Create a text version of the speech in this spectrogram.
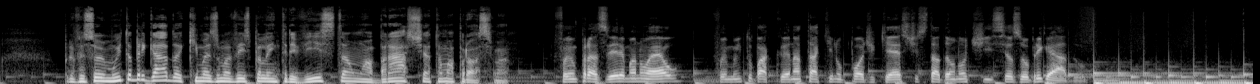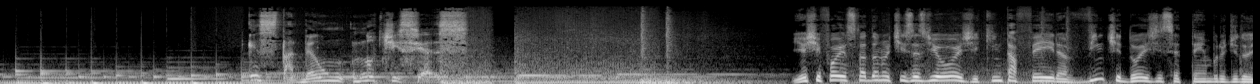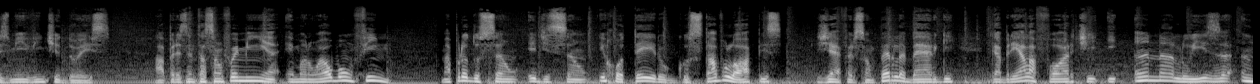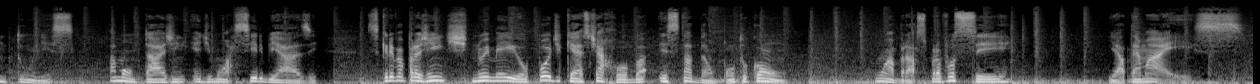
Professor, muito obrigado aqui mais uma vez pela entrevista, um abraço e até uma próxima. Foi um prazer, Emanuel. Foi muito bacana estar aqui no podcast Estadão Notícias. Obrigado. Estadão Notícias. E este foi o Estadão Notícias de hoje, quinta-feira, 22 de setembro de 2022. A apresentação foi minha, Emanuel Bonfim. Na produção, edição e roteiro, Gustavo Lopes, Jefferson Perleberg, Gabriela Forte e Ana Luísa Antunes. A montagem é de Moacir Biasi. Escreva pra gente no e-mail podcast@estadão.com. Um abraço para você e até mais.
